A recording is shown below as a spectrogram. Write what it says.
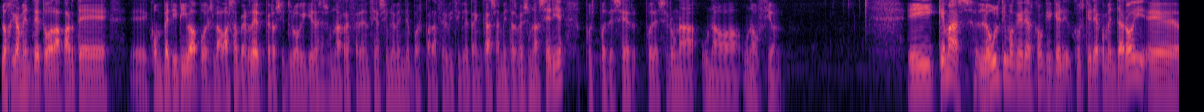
Lógicamente, toda la parte eh, competitiva, pues la vas a perder, pero si tú lo que quieres es una referencia simplemente pues, para hacer bicicleta en casa mientras ves una serie, pues puede ser, puede ser una, opción. ¿Y qué más? Lo último que, os quería comentar hoy, eh,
